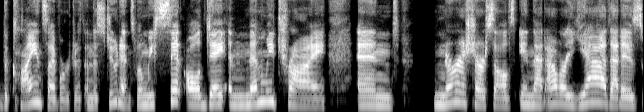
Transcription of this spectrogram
the clients I've worked with and the students, when we sit all day and then we try and nourish ourselves in that hour, yeah, that is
